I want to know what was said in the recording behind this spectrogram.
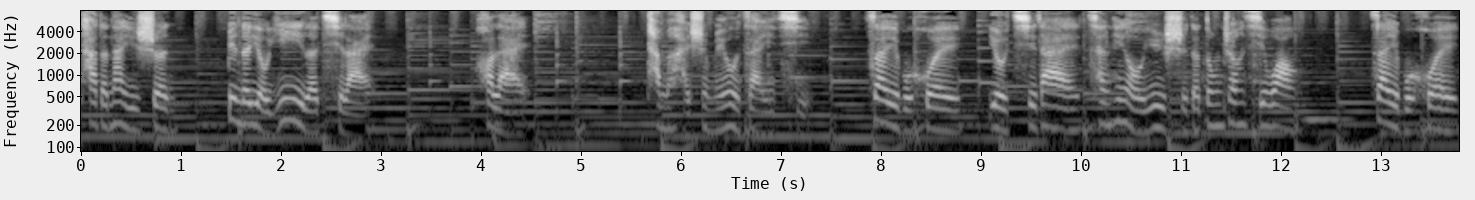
他的那一瞬，变得有意义了起来。后来，他们还是没有在一起，再也不会有期待餐厅偶遇时的东张西望，再也不会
